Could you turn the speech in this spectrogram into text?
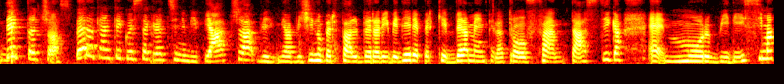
Detto ciò spero che anche questa creazione vi piaccia mi avvicino per farvela rivedere perché veramente la trovo fantastica è morbidissima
